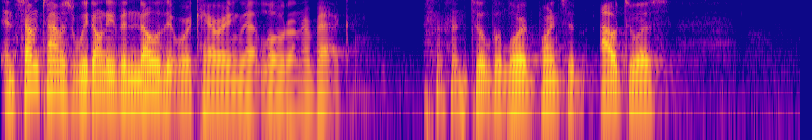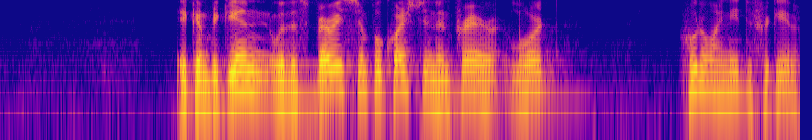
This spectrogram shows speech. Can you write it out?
And sometimes we don't even know that we're carrying that load on our back until the Lord points it out to us. It can begin with this very simple question in prayer Lord, who do I need to forgive?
